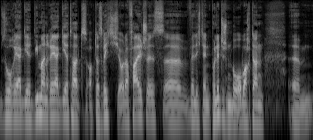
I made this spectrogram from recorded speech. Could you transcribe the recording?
so reagiert, wie man reagiert hat. Ob das richtig oder falsch ist, äh, will ich den politischen Beobachtern ähm,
